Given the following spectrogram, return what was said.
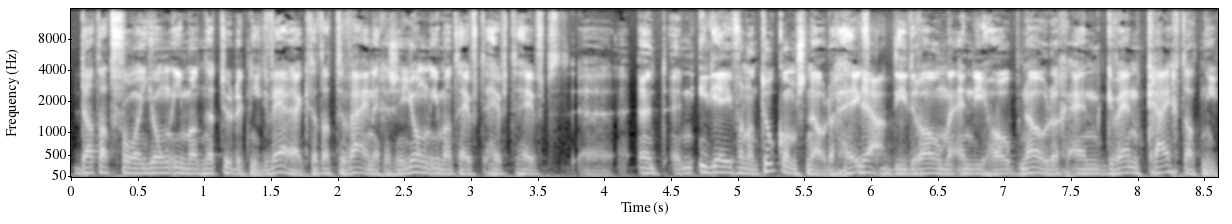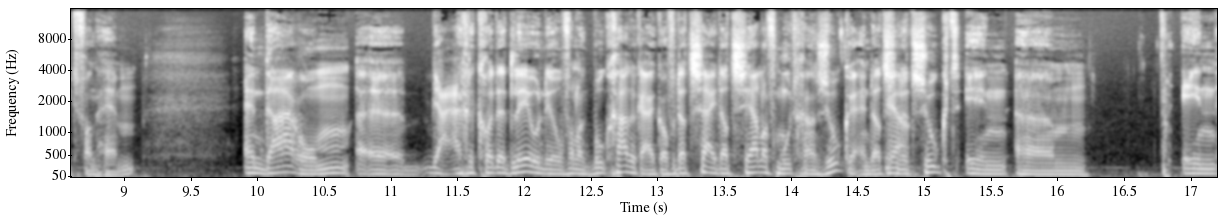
dat dat voor een jong iemand natuurlijk niet werkt. Dat dat te weinig is. Een jong iemand heeft, heeft, heeft eh, een, een idee van een toekomst nodig. Heeft Ja. die dromen en die hoop nodig. En Gwen krijgt dat niet van hem. En daarom, eh, ja, eigenlijk gewoon het leeuwendeel van het boek gaat ook eigenlijk over dat zij dat zelf moet gaan zoeken. En dat ze Ja. het zoekt in. ehm, in,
